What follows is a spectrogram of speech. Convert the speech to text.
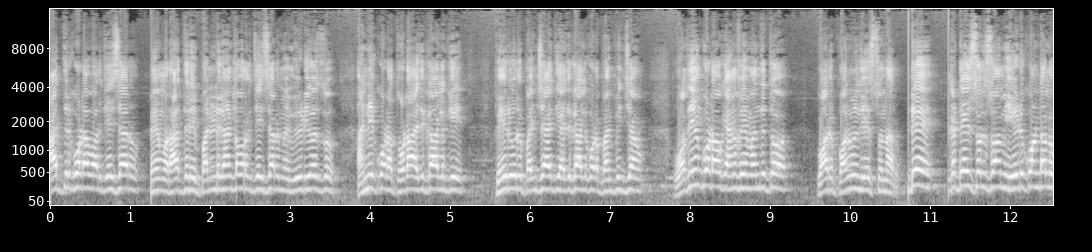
రాత్రి కూడా వారు చేశారు. మేము రాత్రి పన్నెండు గంటల వరకు చేశారు. మేము వీడియోస్ అన్నీ కూడా తొడా అధికారులకి పేరూరు పంచాయతీ అధికారులు కూడా పంపించాం. ఉదయం కూడా ఒక ఎనభై మందితో వారు పనులు చేస్తున్నారు. అంటే వెంకటేశ్వర స్వామి ఏడుకొండలు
